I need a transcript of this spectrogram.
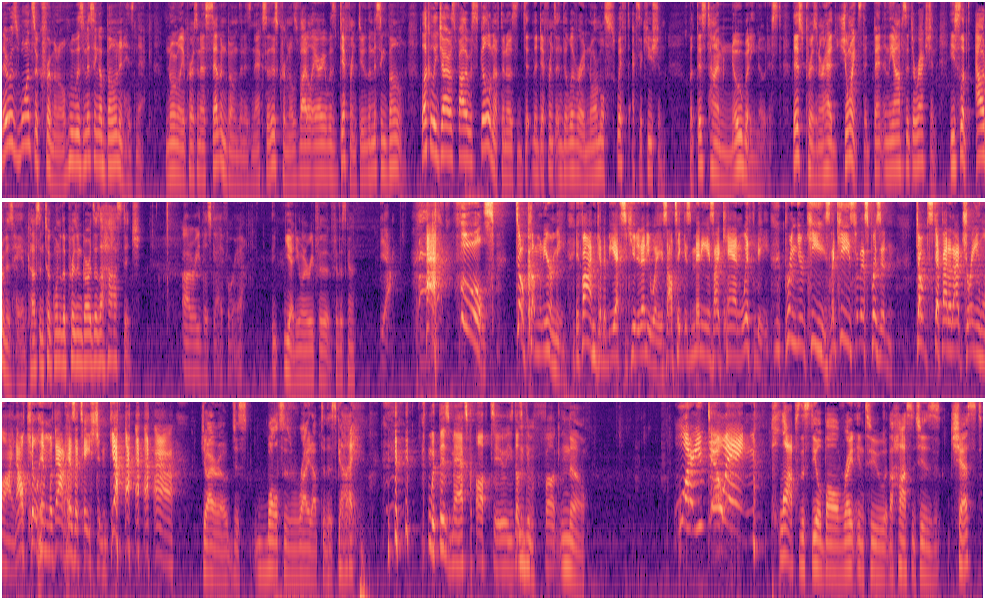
There was once a criminal who was missing a bone in his neck. Normally, a person has seven bones in his neck, so this criminal's vital area was different due to the missing bone. Luckily, Gyro's father was skilled enough to notice the, the difference and deliver a normal, swift execution. But this time, nobody noticed. This prisoner had joints that bent in the opposite direction. He slipped out of his handcuffs and took one of the prison guards as a hostage. I'll read this guy for you. Yeah, do you want to read for the, for this guy? Yeah. Ha! Fools! Don't come near me. If I'm gonna be executed anyways, I'll take as many as I can with me. Bring your keys, the keys to this prison. Don't step out of that drain line. I'll kill him without hesitation. Gyro just waltzes right up to this guy. With his mask off, too. He doesn't give a mm-hmm. fuck. No. What are you doing? Plops the steel ball right into the hostage's chest.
